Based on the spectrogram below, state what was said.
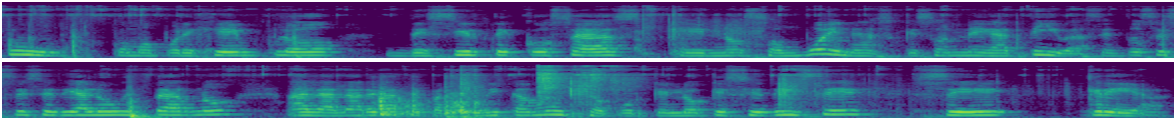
tú, como por ejemplo decirte cosas que no son buenas, que son negativas. Entonces ese diálogo interno a la larga te perjudica mucho porque lo que se dice se crea.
